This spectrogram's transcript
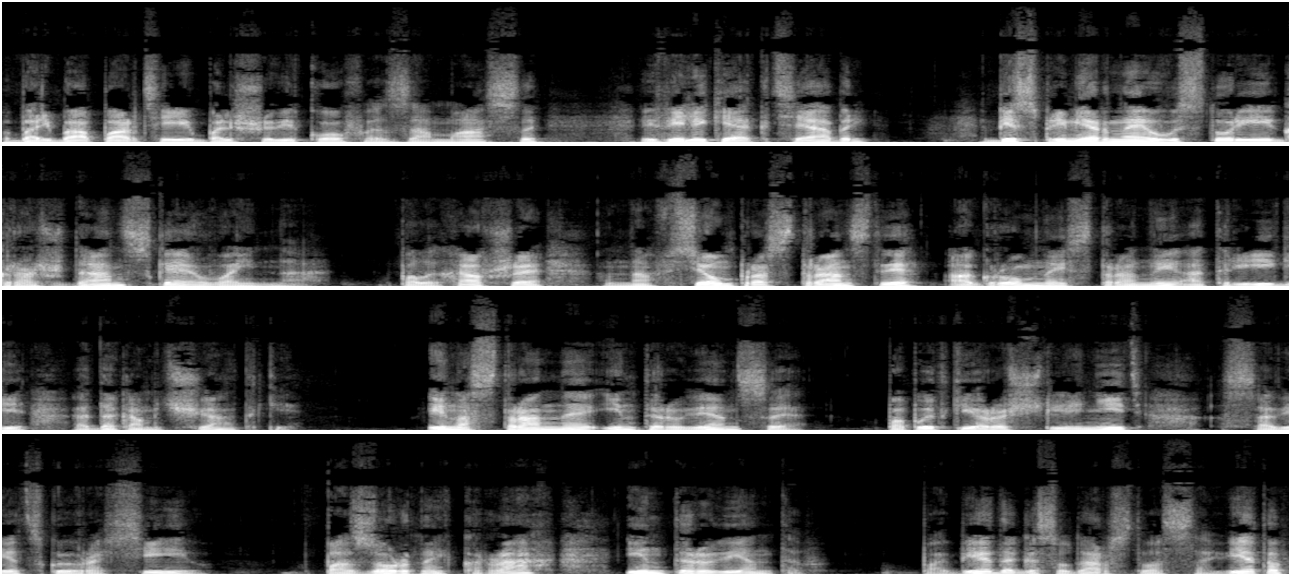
Борьба партии большевиков за массы. Великий Октябрь. Беспримерная в истории гражданская война полыхавшая на всем пространстве огромной страны от Риги до Камчатки иностранная интервенция, попытки расчленить советскую Россию, позорный крах интервентов, победа государства Советов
